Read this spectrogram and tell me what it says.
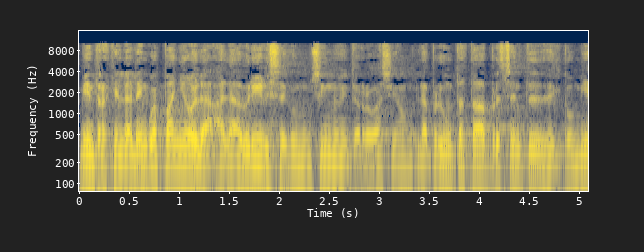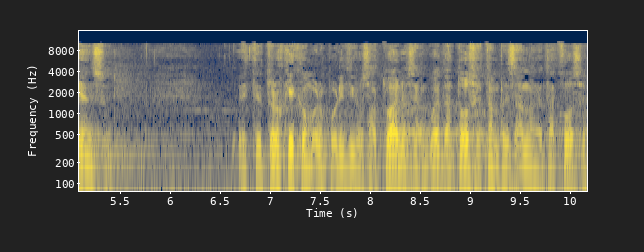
Mientras que en la lengua española, al abrirse con un signo de interrogación, la pregunta estaba presente desde el comienzo. Este, Trotsky como los políticos actuales, se dan cuenta, todos están pensando en estas cosas.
